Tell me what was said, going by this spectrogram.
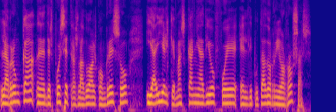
la bronca eh, después se trasladó al Congreso y ahí el que más caña dio fue el diputado Río Rosas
